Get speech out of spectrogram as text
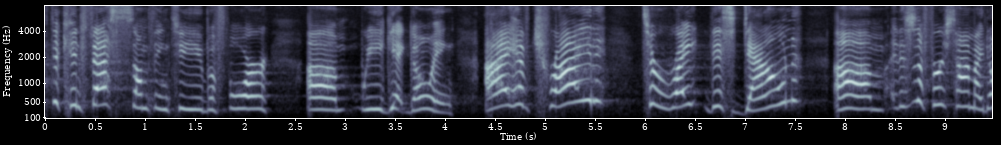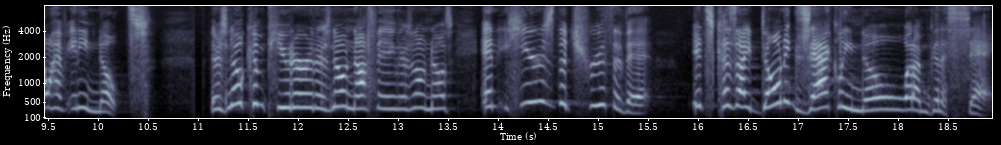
have to confess something to you before um, we get going. I have tried to write this down. Um, this is the first time I don't have any notes. There's no computer, there's no nothing, there's no notes. And here's the truth of it it's because I don't exactly know what I'm going to say.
